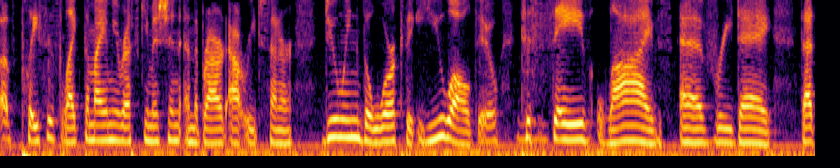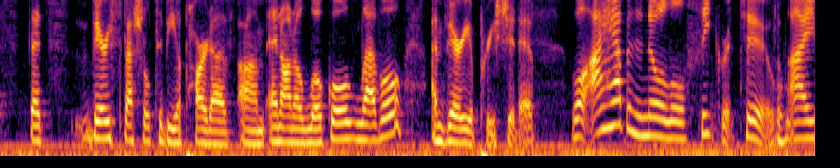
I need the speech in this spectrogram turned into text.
of places like the Miami Rescue Mission and the Broward Outreach Center doing the work that you all do to Mm-hmm. save lives every day. That's that's very special to be a part of, um, and on a local level, I'm very appreciative. Well, I happen to know a little secret too. Oh. I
